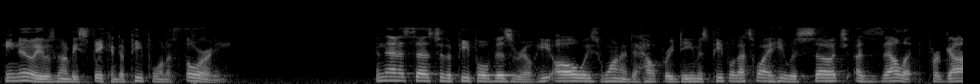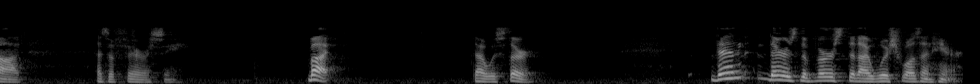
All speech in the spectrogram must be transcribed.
He knew he was going to be speaking to people in authority. And then it says to the people of Israel, he always wanted to help redeem his people. That's why he was such a zealot for God as a Pharisee. But that was third. Then there's the verse that I wish wasn't here.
